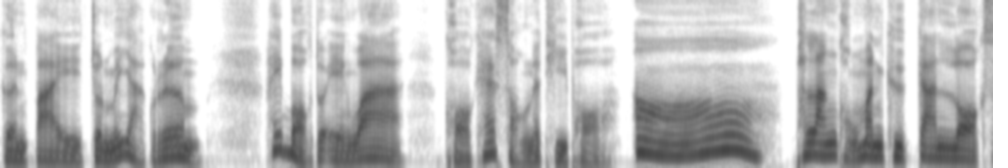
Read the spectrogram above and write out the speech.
เกินไป จนไม่อยากเริ่ม ให้บอกตัวเองว่า ขอแค่2นาทีพอ อ๋อ พลังของมันคือการหลอกส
